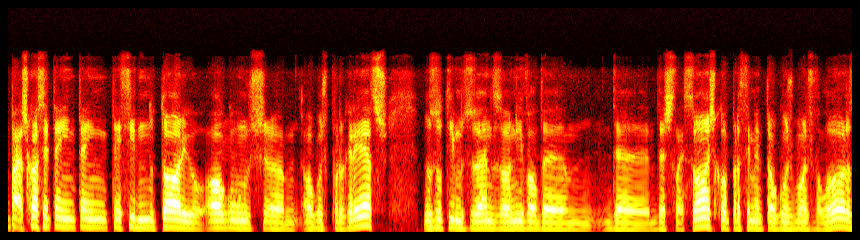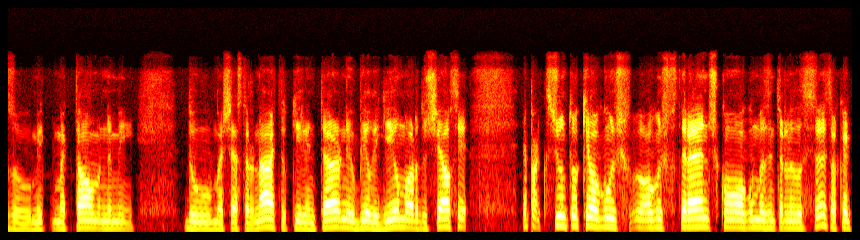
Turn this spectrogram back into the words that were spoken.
pá, a Escócia tem, tem, tem sido notório alguns, um, alguns progressos nos últimos anos ao nível das seleções, com o aparecimento de alguns bons valores, o Mick McTominay do Manchester United, o Kieran Turner, o Billy Gilmore do Chelsea. Epá, que se juntou aqui alguns, alguns veteranos com algumas internalizações, ok,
